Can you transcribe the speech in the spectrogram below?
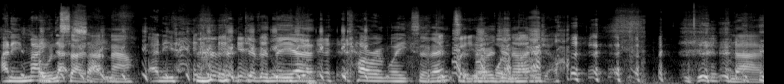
And he made that say that now. And he Given the uh, current week's events at Norwich United. manager. No,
